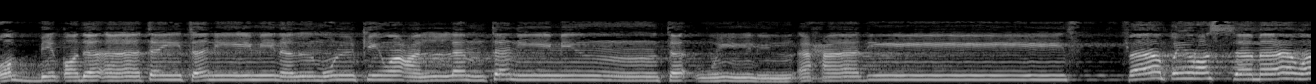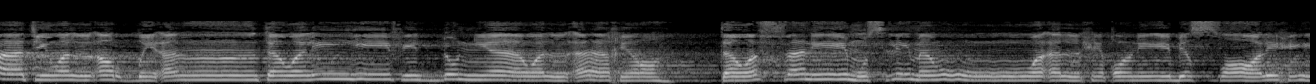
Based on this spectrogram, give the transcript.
رب قد اتيتني من الملك وعلمتني من تاويل الاحاديث فاطر السماوات والارض انت وليي في الدنيا والاخره توفني مسلما والحقني بالصالحين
